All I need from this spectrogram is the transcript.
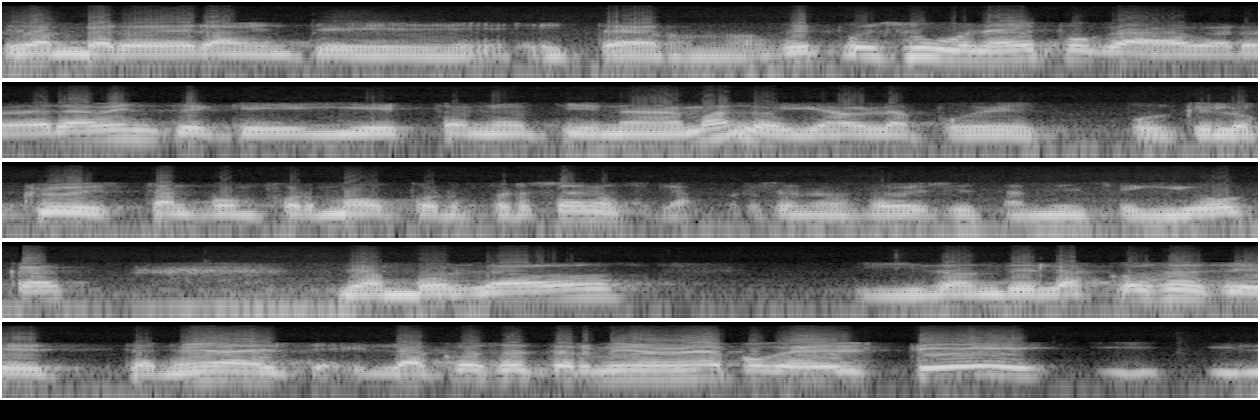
eran verdaderamente eternos. Después hubo una época verdaderamente que, y esto no tiene nada de malo, y habla porque, porque los clubes están conformados por personas y las personas a veces también se equivocan de ambos lados, y donde las cosas se terminan, la cosa terminó en una época del té y, y,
